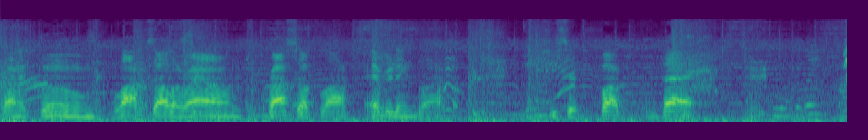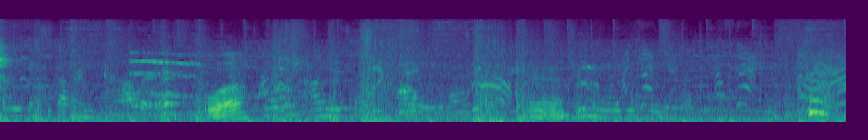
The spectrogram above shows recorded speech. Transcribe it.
Sonic Boom, blocks all around, cross up block, everything block. She said, fuck that. What? Nobody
